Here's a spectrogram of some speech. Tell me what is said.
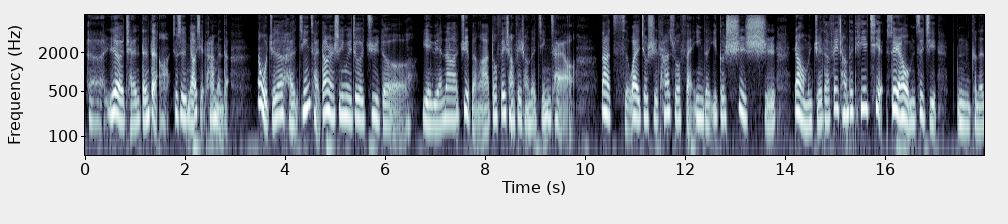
呃热忱等等啊，就是描写他们的。那我觉得很精彩，当然是因为这个剧的。演员啊，剧本啊，都非常非常的精彩啊。那此外，就是他所反映的一个事实，让我们觉得非常的贴切。虽然我们自己，嗯，可能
